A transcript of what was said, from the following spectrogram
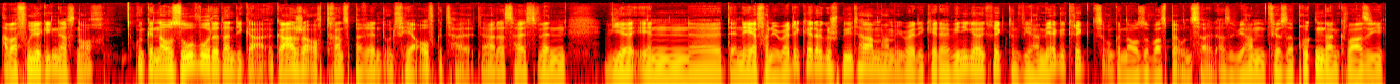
Aber früher ging das noch. Und genau so wurde dann die Gage auch transparent und fair aufgeteilt. Ja, das heißt, wenn wir in äh, der Nähe von Eradicator gespielt haben, haben Eradicator weniger gekriegt und wir haben mehr gekriegt. Und genauso war es bei uns halt. Also wir haben für Saarbrücken dann quasi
